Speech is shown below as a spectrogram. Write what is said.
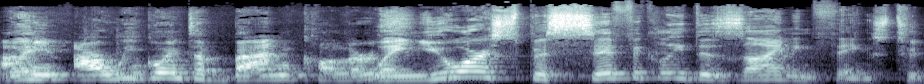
I mean, are we going to ban colors? When you are specifically designing things to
